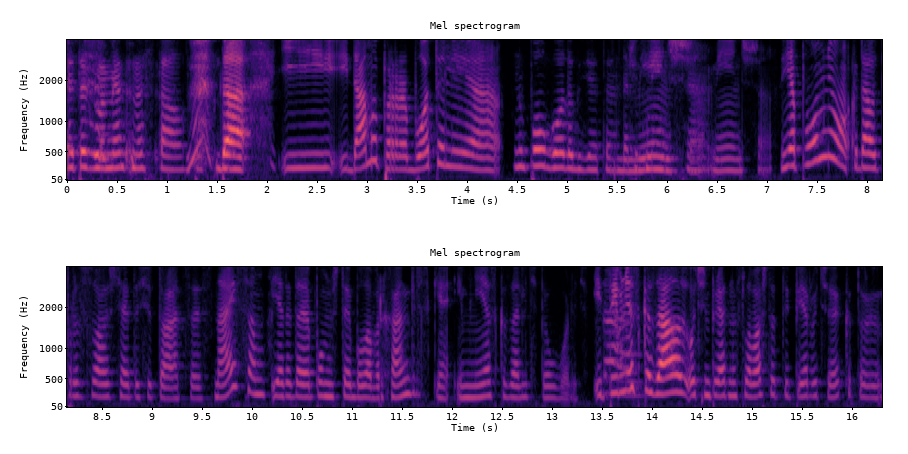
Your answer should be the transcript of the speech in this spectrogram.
Этот момент настал. Да, и, и да, мы проработали Ну, полгода где-то, Да чуть меньше, меньше. Я помню, когда вот произошла вся эта ситуация с Найсом, я тогда я помню, что я была в Архангельске, и мне сказали тебя уволить. И ты Да. мне сказала очень приятные слова, что ты первый человек, который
